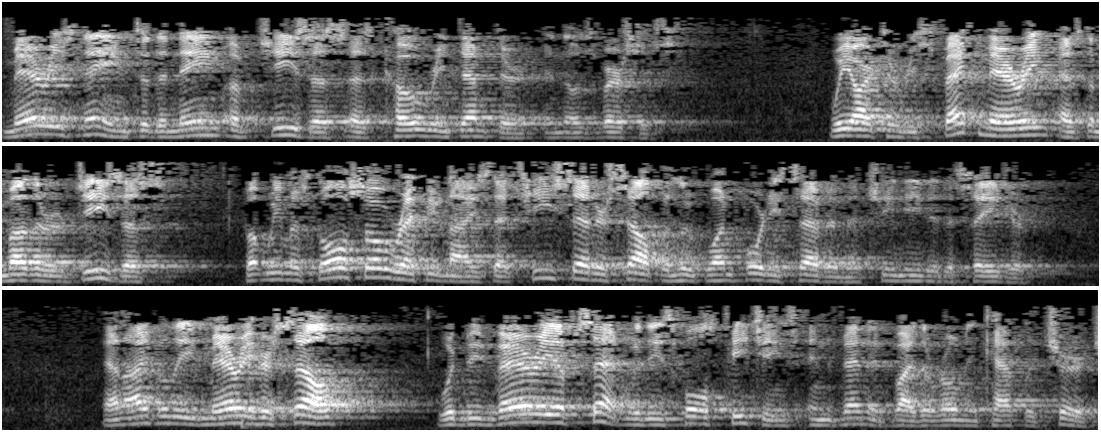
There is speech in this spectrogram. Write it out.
Mary's name to the name of Jesus as co-redemptor in those verses. We are to respect Mary as the mother of Jesus but we must also recognize that she said herself in Luke 147 that she needed a Savior. And I believe Mary herself would be very upset with these false teachings invented by the Roman Catholic Church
